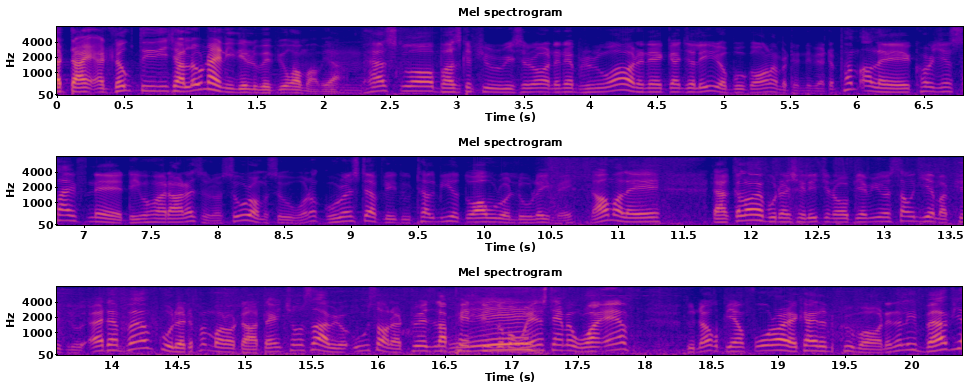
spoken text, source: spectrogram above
အတိုင်းအလုပ်သေးသေးချာလုံနိုင်နေတယ်လို့ပဲပြောရမှာဗျာ Haskell Basket Fury ဆိုတော့နည်းနည်း Bruno ကတော့နည်းနည်းကန်ကြလေးတော့ပိုကောင်းလာမှထင်တယ်ဗျတစ်ဖက်မှာလည်း Corrosion Sight နဲ့ Demon Hunter နဲ့ဆိုတော့စိုးတော့မစိုးဘူးပေါ့နော် Golden Step လေးသူထပ်ပြီးတော့သွားဖို့တော့လိုလိမ့်မယ်နောက်မှလည်းဒါ Cloud ရဲ့ potential လေးကျွန်တော်ပြန်ပြီးတော့စောင့်ကြည့်ရမှာဖြစ်တယ်လို့ Adam Buff ကိုလည်းတစ်ဖက်မှာတော့ဒါတိုင်ချွန်းစပြီးတော့ဦးဆောင်တဲ့ Tracer Pin ပြီးဆိုတော့ Wednesday မှာ 1F သူနောက်ကပြန်4ရတဲ့ခိုက်တဲ့တစ်ခုပေါ့နည်းနည်းလေး buff ရ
